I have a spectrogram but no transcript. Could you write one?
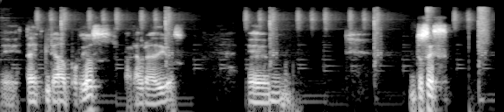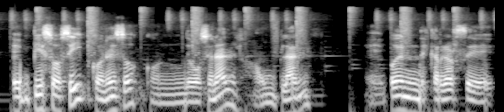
eh, está inspirada por Dios, palabra de Dios. Em, entonces, empiezo así, con eso, con un devocional o un plan. Eh, pueden descargarse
